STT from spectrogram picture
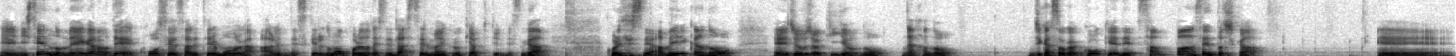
え2000の銘柄で構成されているものがあるんですけれども、これをですね、ラッセルマイクロキャップっていうんですが、これですね、アメリカの、え上場企業の中の時価総額合計で3%しか、え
